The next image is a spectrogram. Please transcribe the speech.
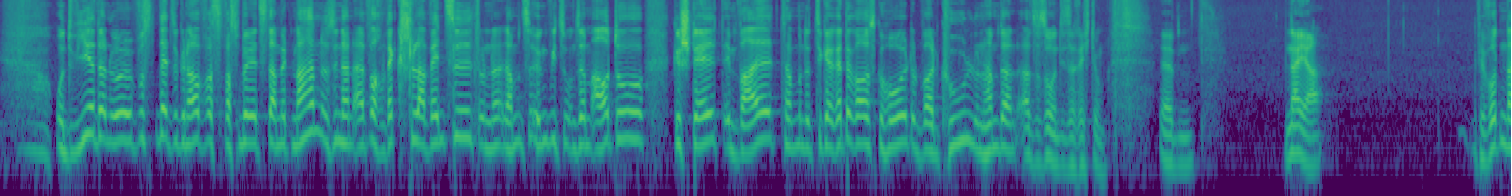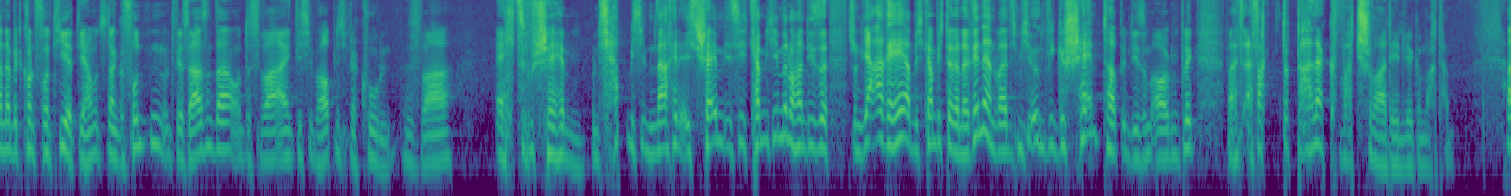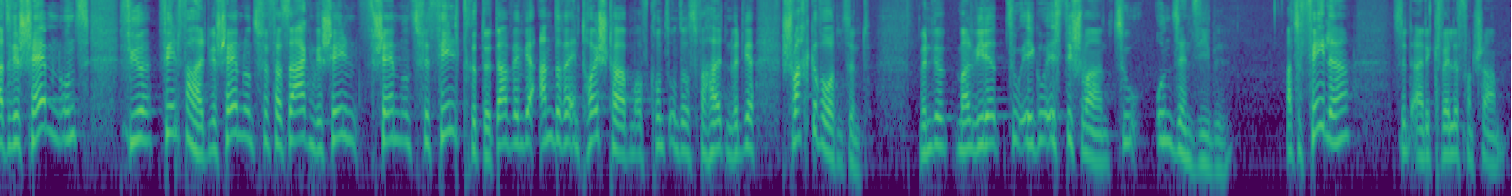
Und wir dann äh, wussten nicht so genau, was, was wir jetzt damit machen und sind dann einfach wegschlawenzelt und haben uns irgendwie zu unserem Auto gestellt im Wald, haben eine Zigarette rausgeholt und waren cool und haben dann, also so in diese Richtung. Ähm, naja, wir wurden dann damit konfrontiert. Die haben uns dann gefunden und wir saßen da und es war eigentlich überhaupt nicht mehr cool. Es war echt zum Schämen. Und ich habe mich im Nachhinein, ich schäme, ich kann mich immer noch an diese, schon Jahre her, aber ich kann mich daran erinnern, weil ich mich irgendwie geschämt habe in diesem Augenblick, weil es einfach totaler Quatsch war, den wir gemacht haben. Also wir schämen uns für Fehlverhalten, wir schämen uns für Versagen, wir schämen uns für Fehltritte, da wenn wir andere enttäuscht haben aufgrund unseres Verhaltens, wenn wir schwach geworden sind, wenn wir mal wieder zu egoistisch waren, zu unsensibel. Also Fehler sind eine Quelle von Scham.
